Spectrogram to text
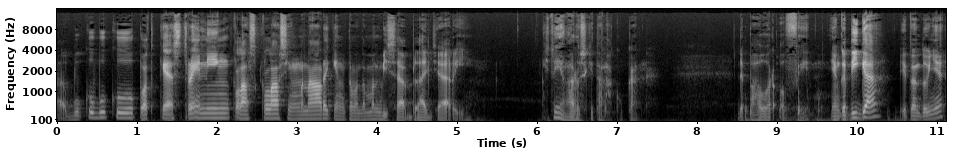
eh, buku-buku podcast training kelas-kelas yang menarik yang teman-teman bisa belajari. Itu yang harus kita lakukan. The power of faith. Yang ketiga itu tentunya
